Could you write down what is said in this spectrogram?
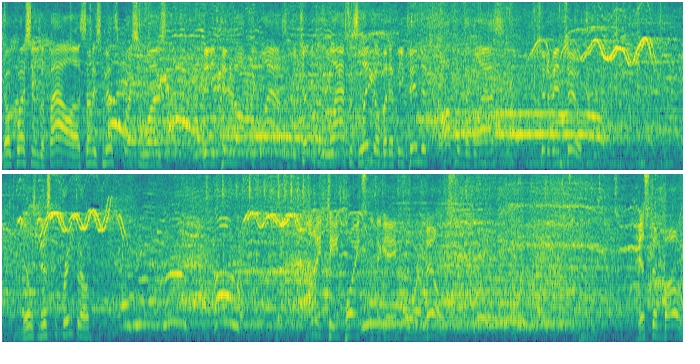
No question it was a foul. Uh, Sonny Smith's question was, did he pin it off the glass? If he took it to the glass, it's legal, but if he pinned it off of the glass, should have been two. Mills missed the free throw. 19 points in the game for Mills. Missed them both.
